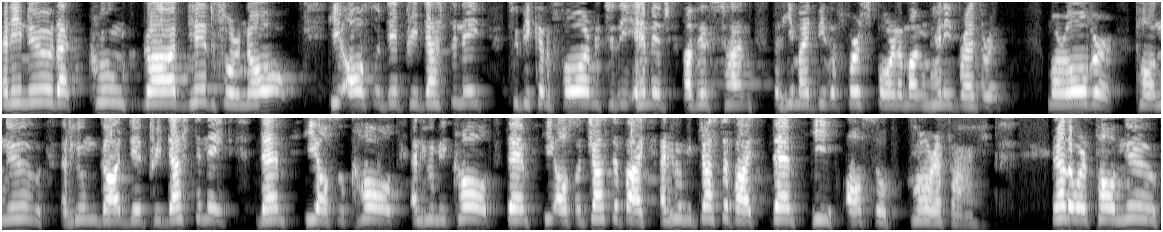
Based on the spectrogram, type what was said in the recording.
And he knew that whom God did foreknow, he also did predestinate to be conformed to the image of his Son, that he might be the firstborn among many brethren. Moreover, Paul knew that whom God did predestinate, them he also called, and whom he called, them he also justified, and whom he justified, them he also glorified. In other words, Paul knew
